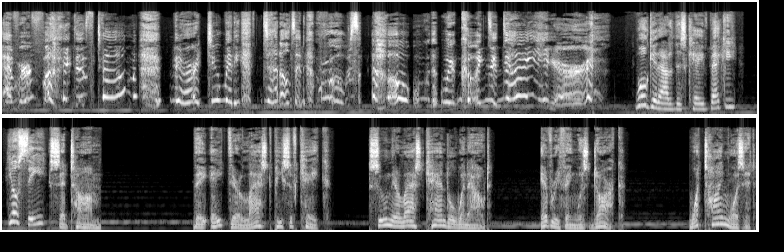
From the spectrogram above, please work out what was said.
ever find us, Tom. There are too many tunnels and rooms. Oh, we're going to die here. We'll get out of this cave, Becky. You'll see, said Tom. They ate their last piece of cake. Soon their last candle went out. Everything was dark. What time was it?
